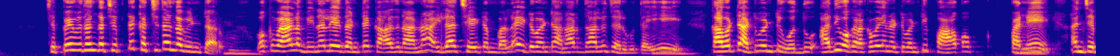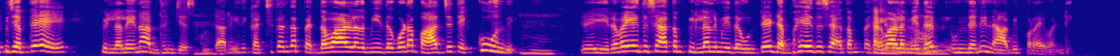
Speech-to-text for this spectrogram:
చెప్పే విధంగా చెప్తే ఖచ్చితంగా వింటారు. ఒకవేళ వినలేదంటే కాదు నాన్న ఇలా చేయటం వల్ల ఇటువంటి అనర్థాలు జరుగుతాయి. కాబట్టి అటువంటి వద్దు. అది ఒక రకమైనటువంటి పాప పనే అని చెప్పి చెప్తే పిల్లలైనా అర్థం చేసుకుంటారు. ఇది ఖచ్చితంగా పెద్దవాళ్ళ మీద కూడా బాధ్యత ఎక్కువ ఉంది. ఇరవై ఐదు శాతం పిల్లల మీద ఉంటే డెబ్బై ఐదు శాతం పెద్దవాళ్ళ మీద. ఉందని నా అభిప్రాయం అండి.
